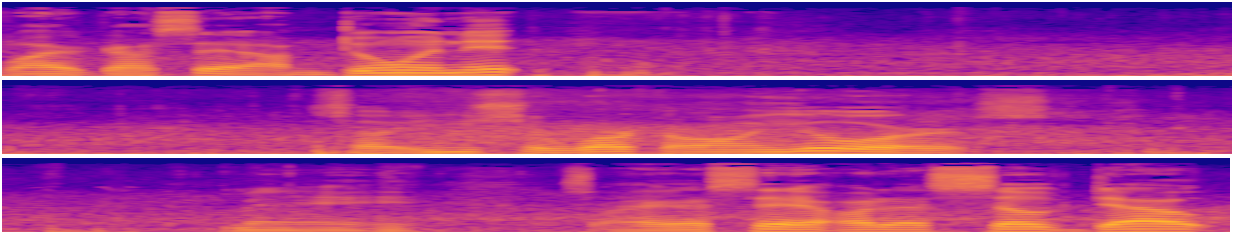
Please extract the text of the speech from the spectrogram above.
like I said, I'm doing it. So you should work on yours, man. So like I said, all that self doubt,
